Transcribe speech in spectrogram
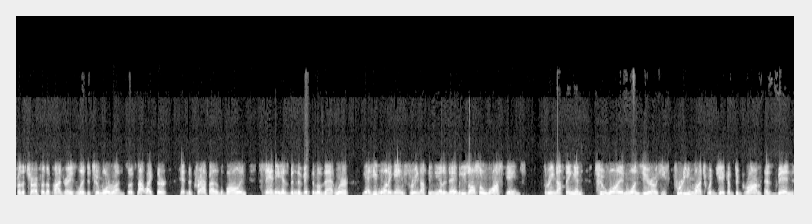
for the char for the Padres led to two more runs. So it's not like they're hitting the crap out of the ball. And Sandy has been the victim of that, where yeah, he won a game three nothing the other day, but he's also lost games three nothing and two one and one zero. He's pretty much what Jacob Degrom has been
